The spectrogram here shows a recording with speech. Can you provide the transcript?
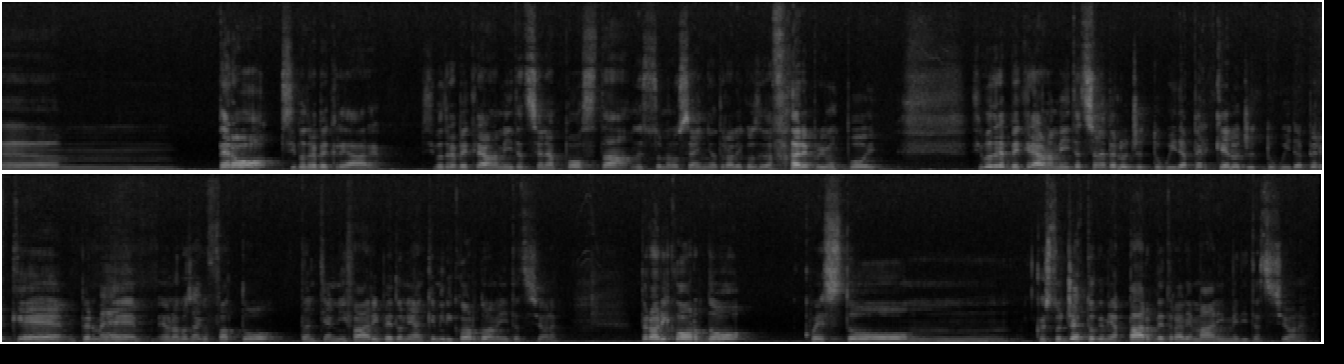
Ehm, però si potrebbe creare. Si potrebbe creare una meditazione apposta. Adesso me lo segno tra le cose da fare prima o poi. Si potrebbe creare una meditazione per l'oggetto guida. Perché l'oggetto guida? Perché per me è una cosa che ho fatto tanti anni fa, ripeto, neanche mi ricordo la meditazione. Però ricordo questo, mm, questo oggetto che mi apparve tra le mani in meditazione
